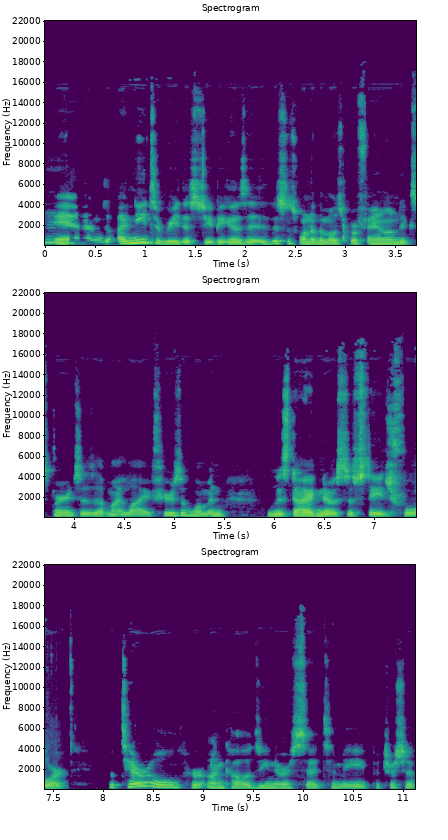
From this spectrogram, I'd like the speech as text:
Mm. And I need to read this to you because it, this is one of the most profound experiences of my life. Here's a woman who was diagnosed with stage four. But Terrell, her oncology nurse, said to me, Patricia,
